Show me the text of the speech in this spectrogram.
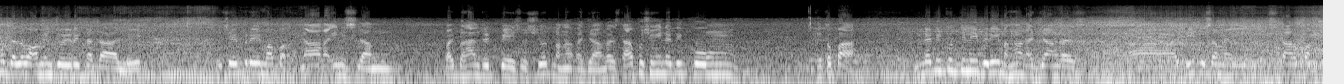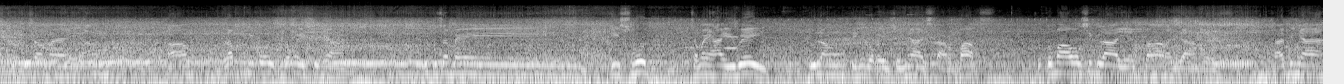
Yung dalawa kaming joyride na dali. So siyempre maba, nakakainis lang. 500 pesos yun mga kajangers. Tapos yung inatid kong, ito pa, yung inatid kong delivery mga kajangers, ah, dito sa may Starbucks, dito sa may, ang um, drop dito location niya, dito sa may Eastwood, sa may highway, doon ang pinilocation niya, Starbucks. So tumawag si client, mga ka-junkers. Sabi niya,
